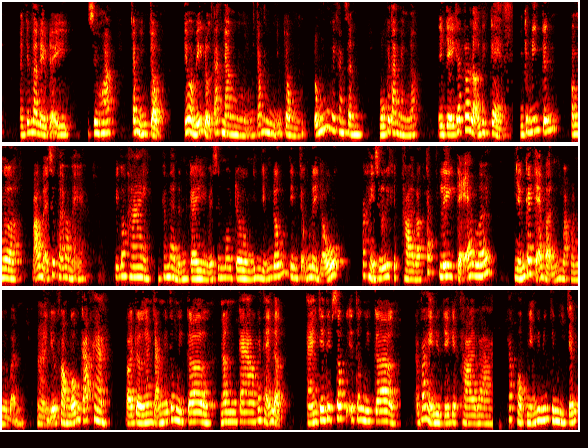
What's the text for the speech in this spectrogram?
chúng ta điều trị siêu hấp chống nhiễm trùng. Nếu mà biết được tác nhân chống nhiễm trùng đúng cái kháng sinh của cái tác nhân đó điều trị các rối loạn đi kèm những cái biến chứng phòng ngừa bảo vệ sức khỏe bà mẹ. Khi có thai khám thai định kỳ vệ sinh môi trường dinh dưỡng đúng tiêm chủng đầy đủ phát hiện xử lý kịp thời và cách ly trẻ với những cái trẻ bệnh hoặc là người bệnh. À, dự phòng bốn cấp ha loại trừ ngăn chặn yếu tố nguy cơ, nâng cao cái thể lực, hạn chế tiếp xúc yếu tố nguy cơ, phát hiện điều trị kịp thời và khắc phục những cái biến chứng di chứng.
